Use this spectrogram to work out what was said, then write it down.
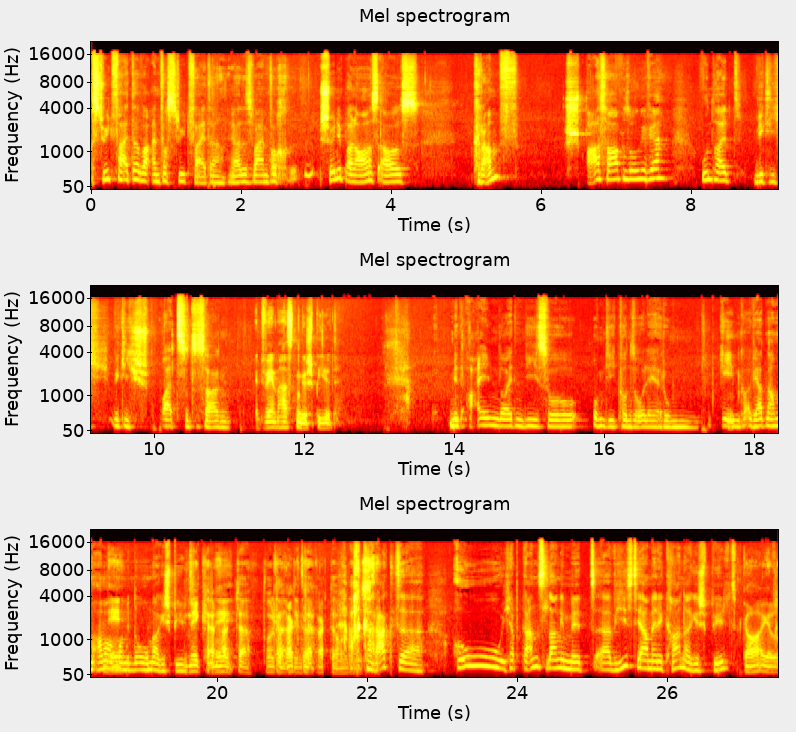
Street Fighter war einfach Street Fighter. Ja, das war einfach schöne Balance aus Krampf, Spaß haben so ungefähr und halt wirklich, wirklich Sport sozusagen. Mit wem hast du gespielt? Mit allen Leuten, die so um die Konsole rumgehen. Wir hatten auch, haben auch Nee. mal mit einer Oma gespielt. Nee, Charakter. Wollte er den Charakter. Charakter Ach. Charakter. Oh, ich habe ganz lange mit, äh, wie hieß der Amerikaner gespielt? Geil.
